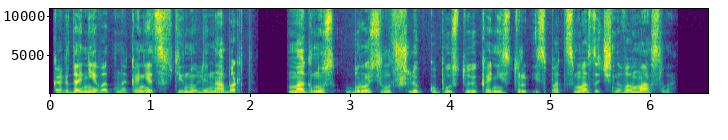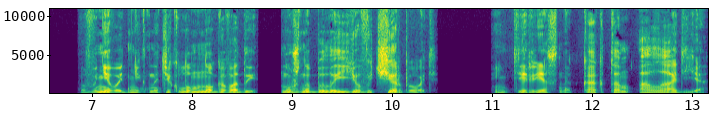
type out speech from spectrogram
Когда невод наконец втянули на борт, Магнус бросил в шлюпку пустую канистру из-под смазочного масла. В неводник натекло много воды, нужно было ее вычерпывать. Интересно, как там оладья?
